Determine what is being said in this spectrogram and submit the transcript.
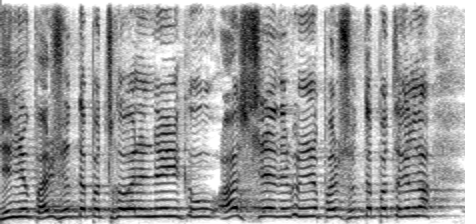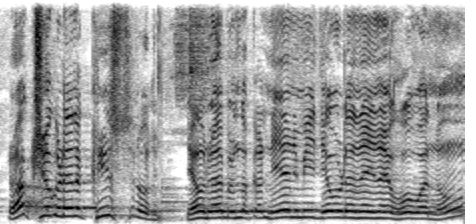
నిన్ను పరిశుద్ధపరచుకోవాలని నీకు ఆశ్చర్యకు నిన్ను పరిశుద్ధపరచగలిగిన రక్షకుడైన క్రీస్తులోని ఏమని రాబడింది అక్కడ నేను మీ దేవుడనైన హోవను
